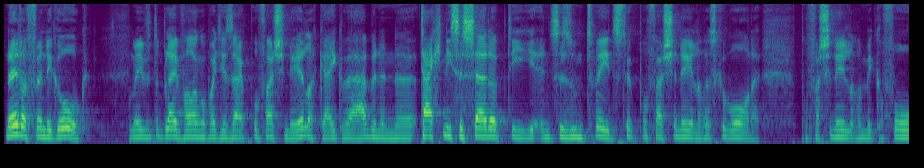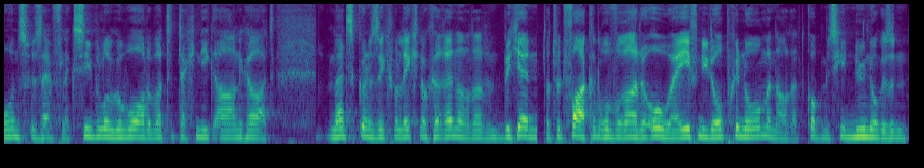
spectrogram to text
Nee, dat vind ik ook. Om even te blijven hangen op wat je zegt, professioneler. Kijk, we hebben een eh, technische setup die in seizoen 2 een stuk professioneler is geworden. Professionelere microfoons, we zijn flexibeler geworden wat de techniek aangaat. Mensen kunnen zich wellicht nog herinneren dat in het begin, dat we het vaker erover hadden, oh, hij heeft niet opgenomen. Nou, dat komt misschien nu nog eens een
